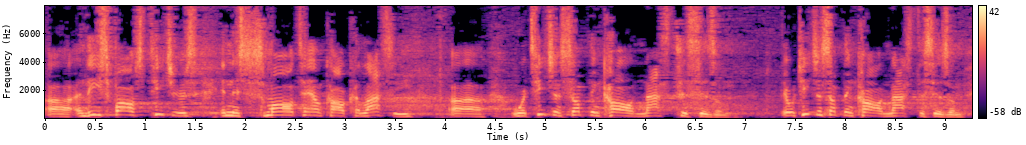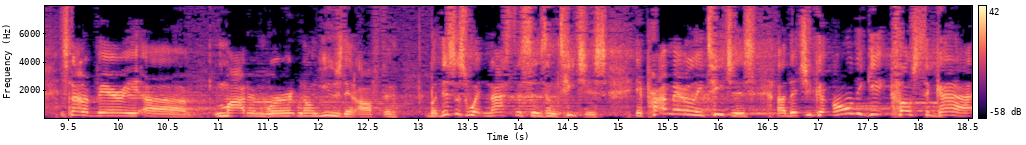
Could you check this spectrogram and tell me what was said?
Uh, and these false teachers in this small town called Colossae uh, were teaching something called Gnosticism. They were teaching something called Gnosticism. It's not a very uh, modern word. We don't use that often. But this is what Gnosticism teaches. It primarily teaches uh, that you can only get close to God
